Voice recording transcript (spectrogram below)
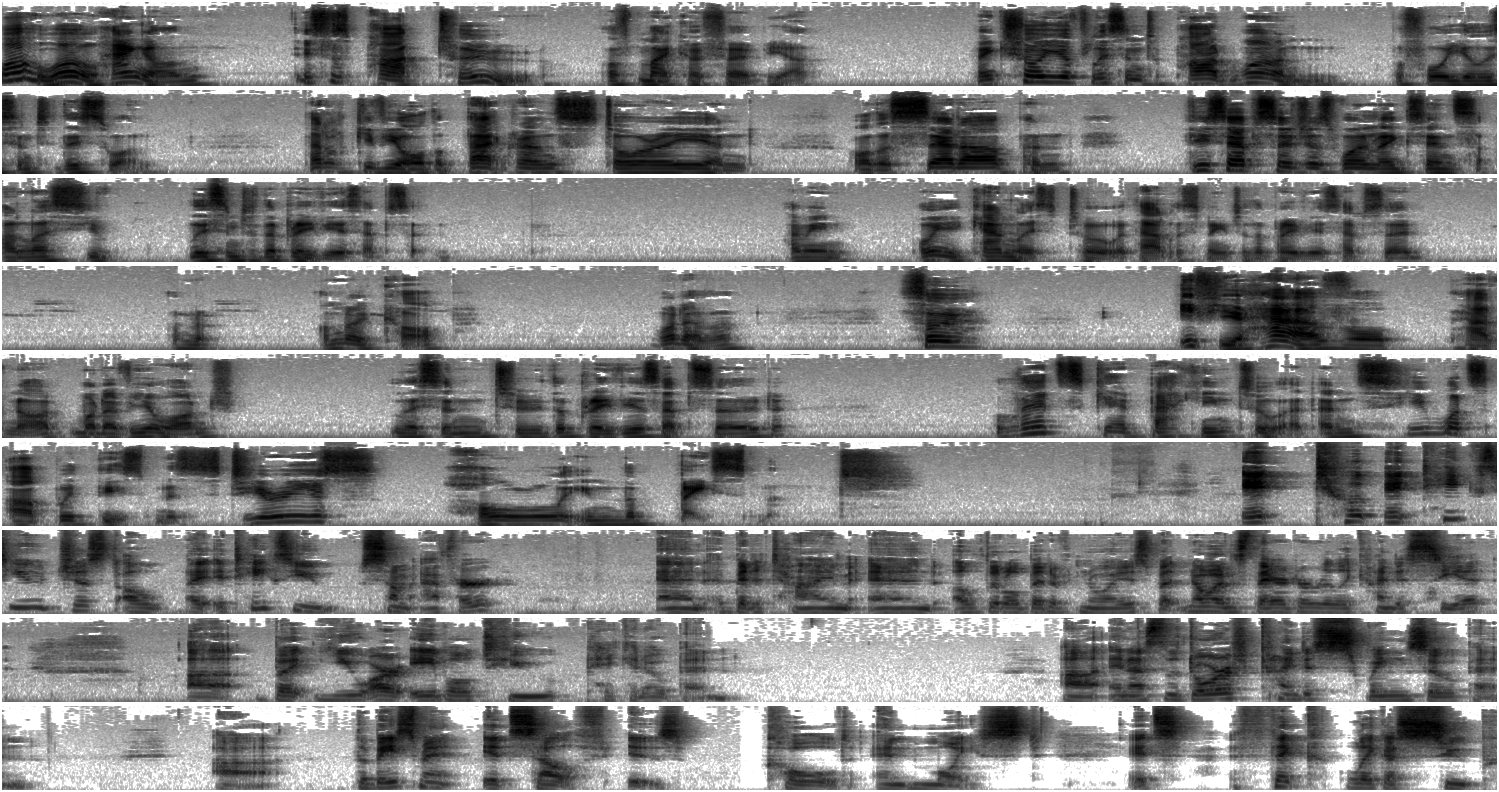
Whoa, whoa, hang on. This is part two of Mycophobia. Make sure you've listened to part one before you listen to this one. That'll give you all the background story and all the setup, and this episode just won't make sense unless you listen to the previous episode. I mean, or you can listen to it without listening to the previous episode. I'm not, I'm no cop. Whatever. So, if you have, or have not, whatever you want, listen to the previous episode, let's get back into it and see what's up with this mysterious hole in the basement. It took it takes you just a it takes you some effort and a bit of time and a little bit of noise, but no one's there to really kind of see it. Uh, but you are able to pick it open. Uh, and as the door kind of swings open, uh, the basement itself is cold and moist. It's thick like a soup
